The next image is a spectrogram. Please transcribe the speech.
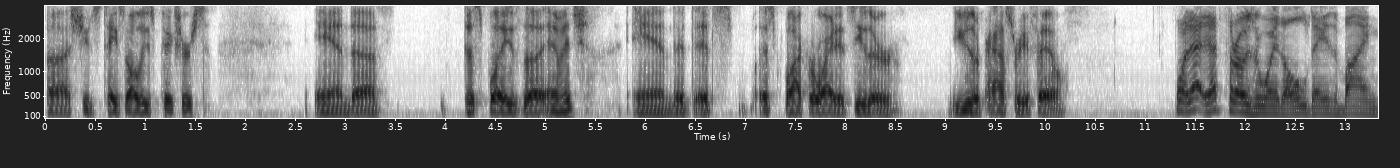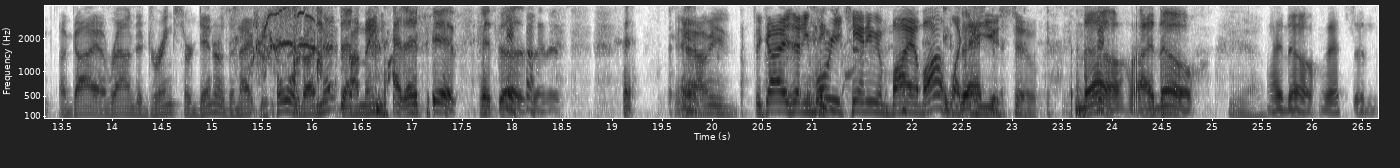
uh, shoots, takes all these pictures, and uh, displays the image. And it, it's it's black or white. It's either you either pass or you fail. Boy, that, that throws away the old days of buying a guy a round of drinks or dinner the night before, doesn't it? I mean, that did it does, and it's yeah, I mean, the guys anymore, you can't even buy them off like they used to. no, I know. Yeah. I know. That's and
